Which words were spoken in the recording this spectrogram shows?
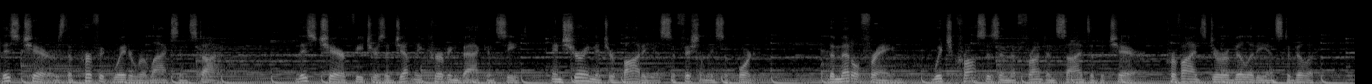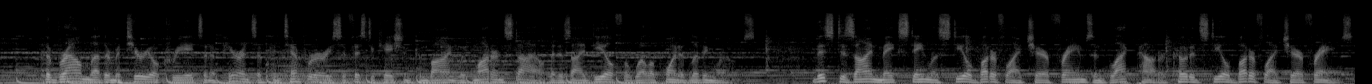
this chair is the perfect way to relax in style. This chair features a gently curving back and seat, ensuring that your body is sufficiently supported. The metal frame, which crosses in the front and sides of the chair, provides durability and stability. The brown leather material creates an appearance of contemporary sophistication combined with modern style that is ideal for well appointed living rooms. This design makes stainless steel butterfly chair frames and black powder coated steel butterfly chair frames,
